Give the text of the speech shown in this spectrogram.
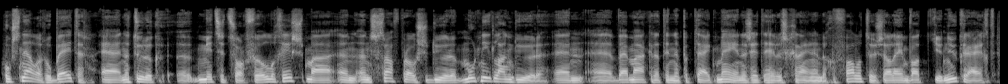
Hoe sneller, hoe beter. Eh, natuurlijk, mits het zorgvuldig is... maar een, een strafprocedure moet niet lang duren. En wij maken dat in de praktijk mee... en er zitten hele schrijnende gevallen tussen. Alleen wat je nu krijgt,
